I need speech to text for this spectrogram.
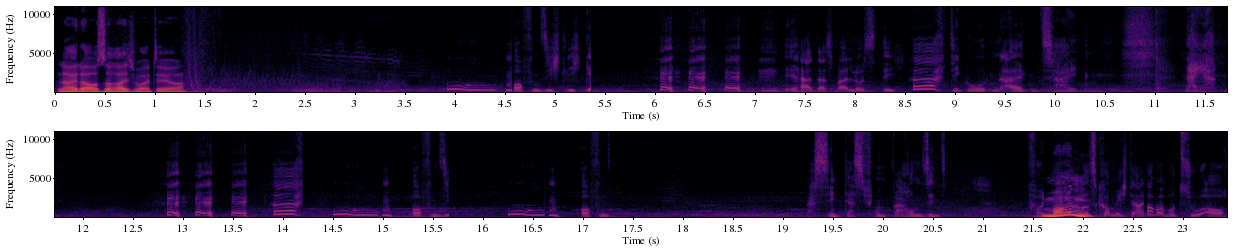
Leider außer Reichweite, ja. Offensichtlich... ja, das war lustig. Ach, die guten alten Zeiten. Naja. Ach, huhu, offensichtlich... Offen... Was sind das für... Und warum sind... Von Mann. aus komme ich da... Aber wozu auch?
